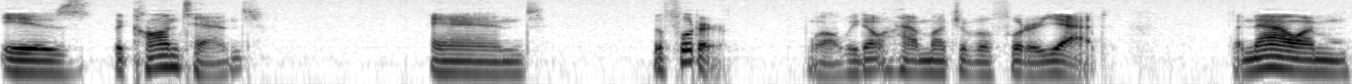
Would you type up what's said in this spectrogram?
is the content and the footer. Well, we don't have much of a footer yet, but now I'm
